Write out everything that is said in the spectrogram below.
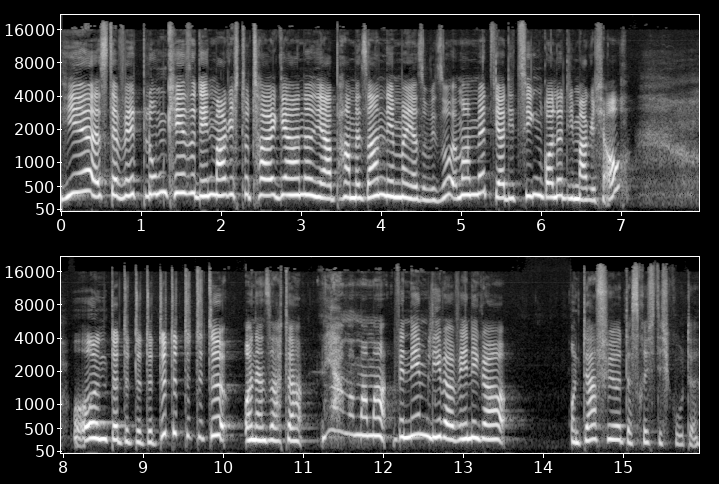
hier ist der Wildblumenkäse, den mag ich total gerne. Ja, Parmesan nehmen wir ja sowieso immer mit. Ja, die Ziegenrolle, die mag ich auch. Und, und dann sagt er, ja, Mama, wir nehmen lieber weniger und dafür das richtig Gute.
